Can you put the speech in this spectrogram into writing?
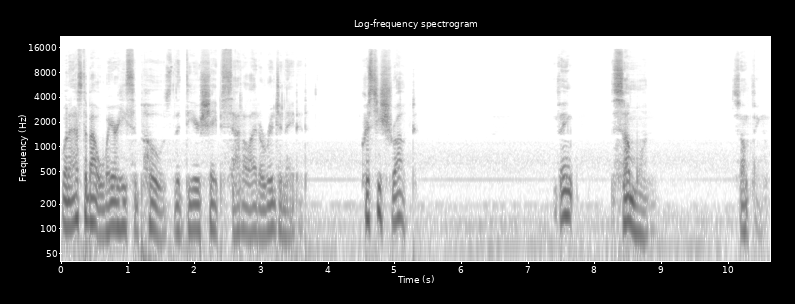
When asked about where he supposed the deer shaped satellite originated, Christie shrugged. I think someone, something,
